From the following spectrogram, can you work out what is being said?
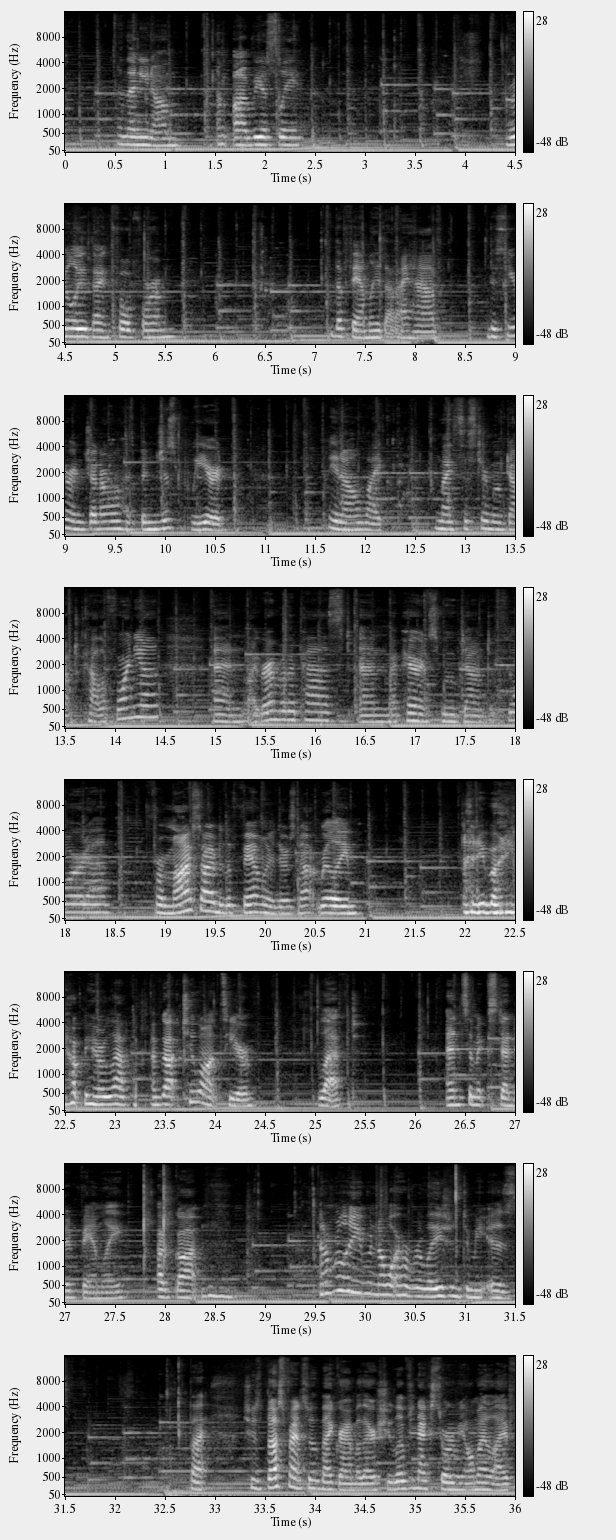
And then, you know, I'm obviously really thankful for the family that I have. this year in general has been just weird. You know, like my sister moved out to California and my grandmother passed and my parents moved down to Florida. From my side of the family, there's not really anybody up here left. I've got two aunts here left and some extended family. I've got I don't really even know what her relation to me is. But she was best friends with my grandmother. She lived next door to me all my life.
